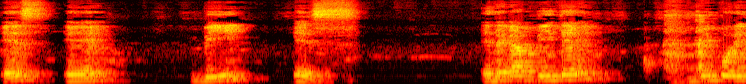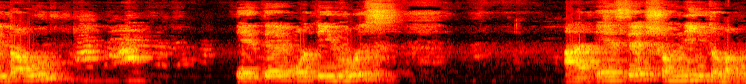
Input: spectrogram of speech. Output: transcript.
S A B S এ জায়গা বিতে বিপরীত বাহু এতে অতিভুজ, আর এস এ সন্নিহিত বাহু।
